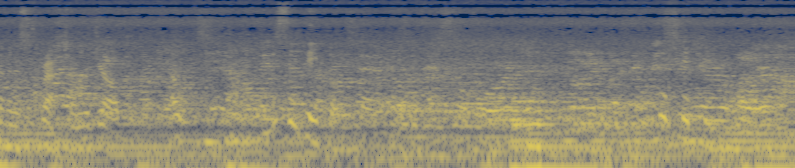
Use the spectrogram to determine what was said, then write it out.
Having a scratch on the job. Oh, listen people. Listen.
